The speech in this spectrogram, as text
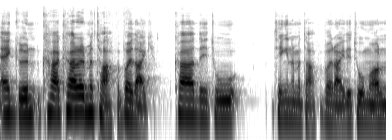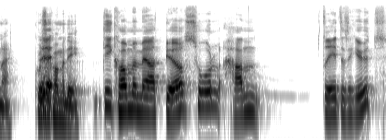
er, grunn, hva, hva er det vi taper på i dag? Hva er de to tingene vi taper på i dag? De to målene? Hvordan Det- kommer de? De kommer med at Bjørshol, han driter seg ut,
